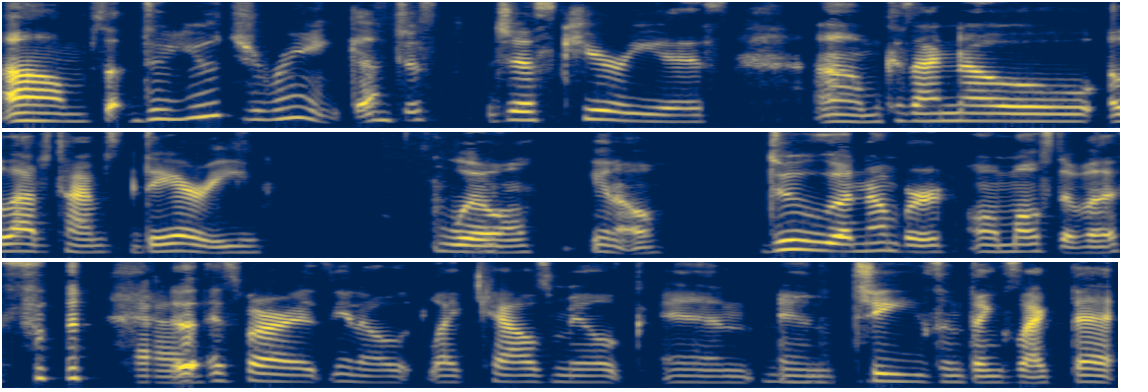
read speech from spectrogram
Um, so do you drink? I'm just just curious, um, because I know a lot of times dairy will, you know, do a number on most of us as far as you know, like cow's milk and Mhm. and cheese and things like that.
